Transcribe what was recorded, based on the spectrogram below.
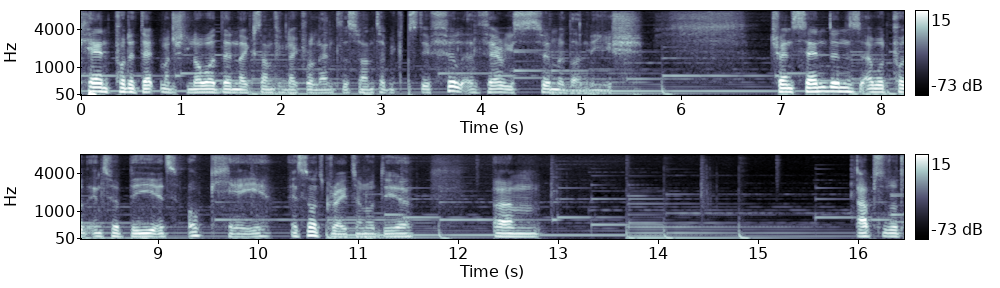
can't put it that much lower than like something like Relentless Hunter because they fill a very similar niche. Transcendence I would put into B. It's okay. It's not great on Udyr. Um, absolute...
